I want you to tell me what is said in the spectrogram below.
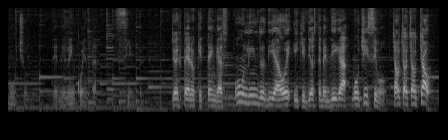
mucho. Tenedlo en cuenta siempre. Yo espero que tengas un lindo día hoy y que Dios te bendiga muchísimo. Chao, chao, chao, chao.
